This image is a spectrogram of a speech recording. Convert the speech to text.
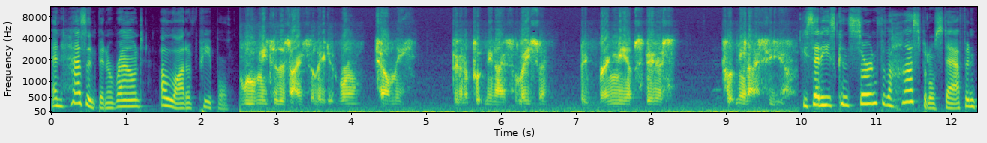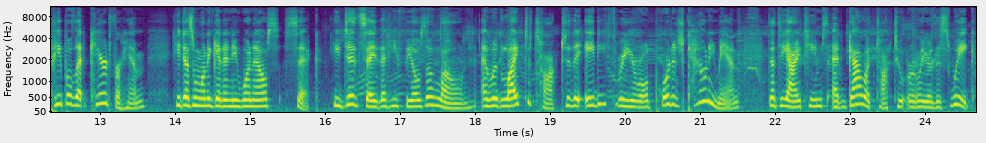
and hasn't been around a lot of people. Move me to this isolated room. Tell me they're going to put me in isolation. They bring me upstairs, put me in ICU. He said he's concerned for the hospital staff and people that cared for him. He doesn't want to get anyone else sick. He did say that he feels alone and would like to talk to the 83 year old Portage County man that the I teams Ed Gallek talked to earlier this week.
